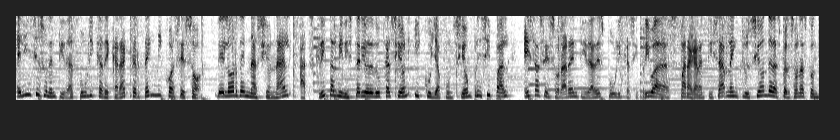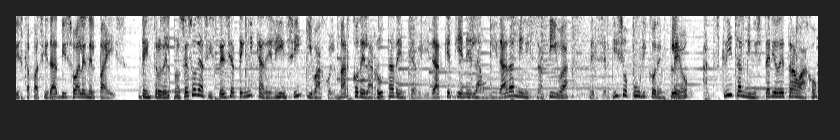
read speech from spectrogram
El INSI es una entidad pública de carácter técnico asesor del orden nacional adscrita al Ministerio de Educación y cuya función principal es asesorar a entidades públicas y privadas para garantizar la inclusión de las personas con discapacidad visual en el país. Dentro del proceso de asistencia técnica del INSI y bajo el marco de la ruta de empleabilidad que tiene la unidad administrativa del Servicio Público de Empleo, adscrita al Ministerio de Trabajo,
